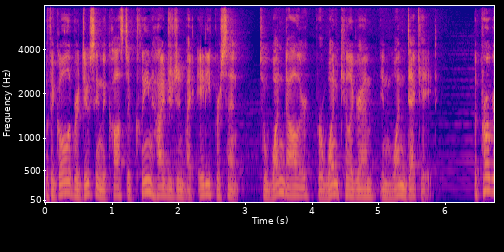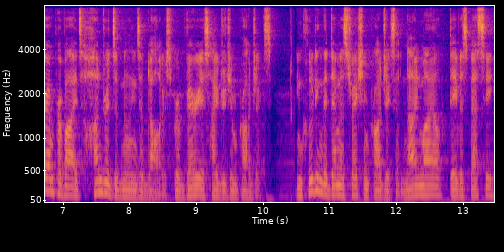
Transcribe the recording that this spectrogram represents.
with the goal of reducing the cost of clean hydrogen by 80% to $1 per 1 kilogram in one decade. The program provides hundreds of millions of dollars for various hydrogen projects, including the demonstration projects at Nine Mile, Davis-Besse,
